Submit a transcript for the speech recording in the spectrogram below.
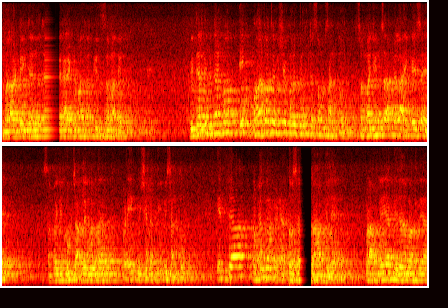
मला वाटतं जनतेच्या कार्यक्रमात नक्कीच असं वाजेल. विद्यार्थी मित्रांनो एक महत्त्वाचा विषय परत मी तुमच्यासमोर सांगतो. संभाजींचं आपल्याला ऐकायचं आहे. संभाजी खूप चांगले बोलतात पण एक विषय नक्की मी सांगतो. येत्या नोव्हेंबर महिन्यात तसं नाव दिलंय पण आपल्या या विदर्भातल्या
